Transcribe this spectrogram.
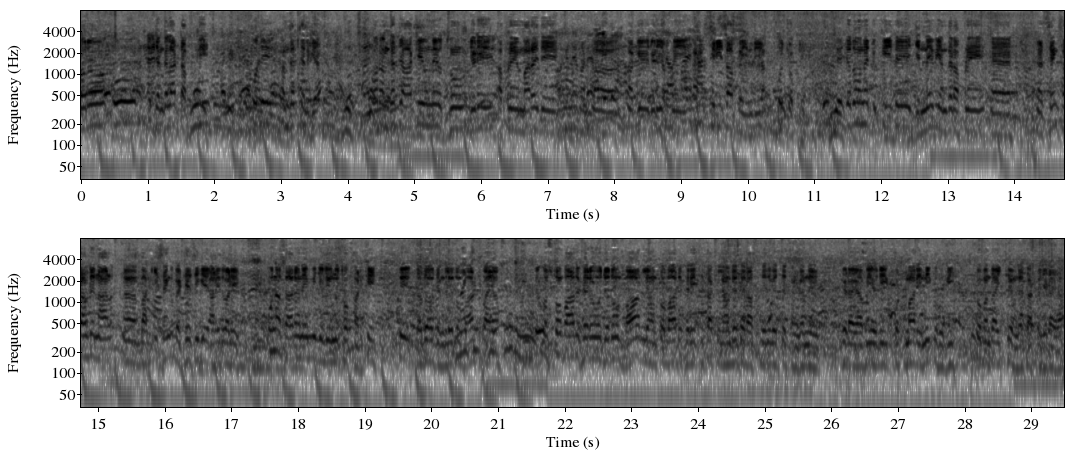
ਔਰ ਉਹ ਜੰਗਲਾ ਟੱਪ ਕੇ ਉਹਦੇ ਅੰਦਰ ਚਲ ਗਿਆ। ਔਰ ਅੰਦਰ ਜਾ ਕੇ ਉਹਨੇ ਉੱਥੋਂ ਜਿਹੜੇ ਆਪਣੇ ਮਹਾਰਾਜ ਦੇ ਅੱਗੇ ਜਿਹੜੀ ਆਪਣੀ ਸ੍ਰੀ ਸਾਹਿਬ ਪਈ ਹੁੰਦੀ ਆ ਉਹ ਚੁੱਕ ਲਈ ਜਦੋਂ ਉਹਨੇ ਚੁੱਕੀ ਤੇ ਜਿੰਨੇ ਵੀ ਅੰਦਰ ਆਪਣੇ ਸਿੰਘ ਸਾਹਿਬ ਦੇ ਨਾਲ ਬਾਕੀ ਸਿੰਘ ਬੈਠੇ ਸੀਗੇ ਆਲੇ ਦੁਆਲੇ ਉਹਨਾਂ ਸਾਰਿਆਂ ਨੇ ਵੀ ਜਿਹੜੀ ਉਹਨੂੰ ਤੋਂ ਫੜ ਕੇ ਤੇ ਜਦੋਂ ਜੰਗਲੇ ਤੋਂ ਬਾਹਰ ਪਾਇਆ ਤੇ ਉਸ ਤੋਂ ਬਾਅਦ ਫਿਰ ਉਹ ਜਦੋਂ ਬਾਹਰ ਲਿਆਉਣ ਤੋਂ ਬਾਅਦ ਫਿਰ ਇੱਥੇ ਤੱਕ ਲਿਆਉਂਦੇ ਤੇ ਰਸਤੇ ਦੇ ਵਿੱਚ ਸੰਗਤ ਨੇ ਜਿਹੜਾ ਆ ਵੀ ਉਹਦੀ ਕੁੱਟਮਾਰ ਇੰਨੀ ਕੁ ਹੋ ਗਈ ਕਿ ਉਹ ਬੰਦਾ ਇੱਥੇ ਆਉਂਦੇ ਤੱਕ ਜਿਹੜਾ ਆ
